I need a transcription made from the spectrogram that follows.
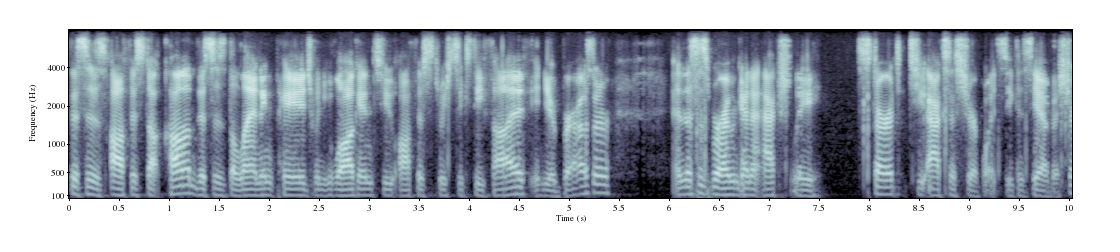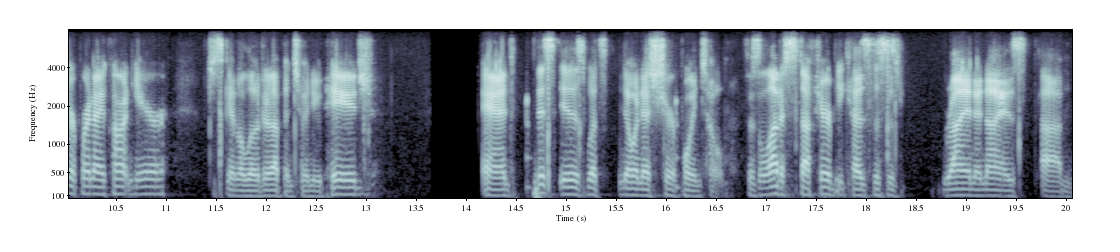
this is office.com. This is the landing page when you log into Office 365 in your browser. And this is where I'm going to actually start to access SharePoint. So you can see I have a SharePoint icon here. Just going to load it up into a new page. And this is what's known as SharePoint Home. There's a lot of stuff here because this is Ryan and I's um,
